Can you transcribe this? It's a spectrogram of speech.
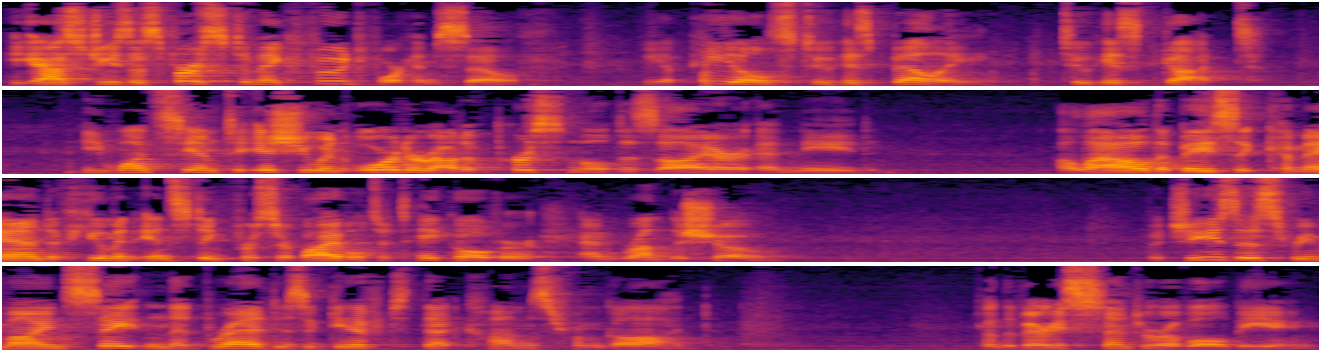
He asks Jesus first to make food for himself. He appeals to his belly, to his gut. He wants him to issue an order out of personal desire and need. Allow the basic command of human instinct for survival to take over and run the show. But Jesus reminds Satan that bread is a gift that comes from God, from the very center of all being.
